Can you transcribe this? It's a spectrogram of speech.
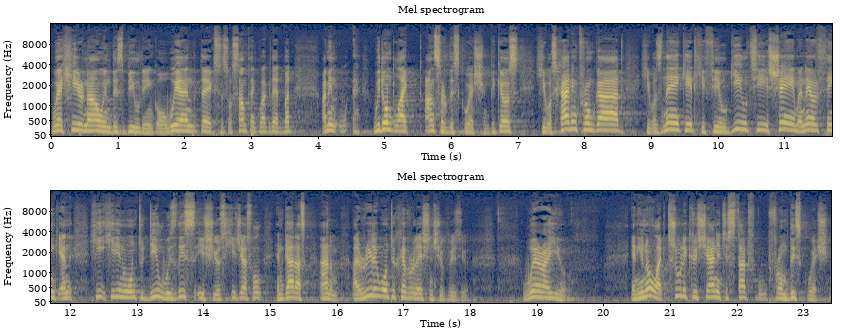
we're here now in this building, or we're in Texas, or something like that. But I mean, we don't like answer this question because he was hiding from God, he was naked, he feel guilty, shame, and everything, and he, he didn't want to deal with these issues. He just, well, and God asked, Adam, I really want to have relationship with you. Where are you? And you know, like truly Christianity starts from this question.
